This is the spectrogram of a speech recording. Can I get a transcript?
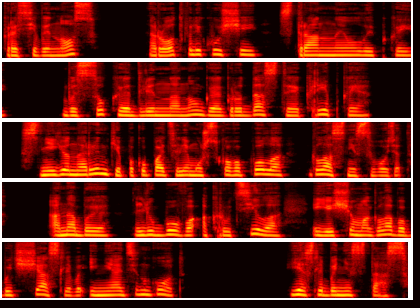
красивый нос, рот влекущий, странной улыбкой, высокая, длинноногая, грудастая, крепкая. С нее на рынке покупатели мужского пола глаз не сводят. Она бы любого окрутила и еще могла бы быть счастлива и не один год. Если бы не Стас,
